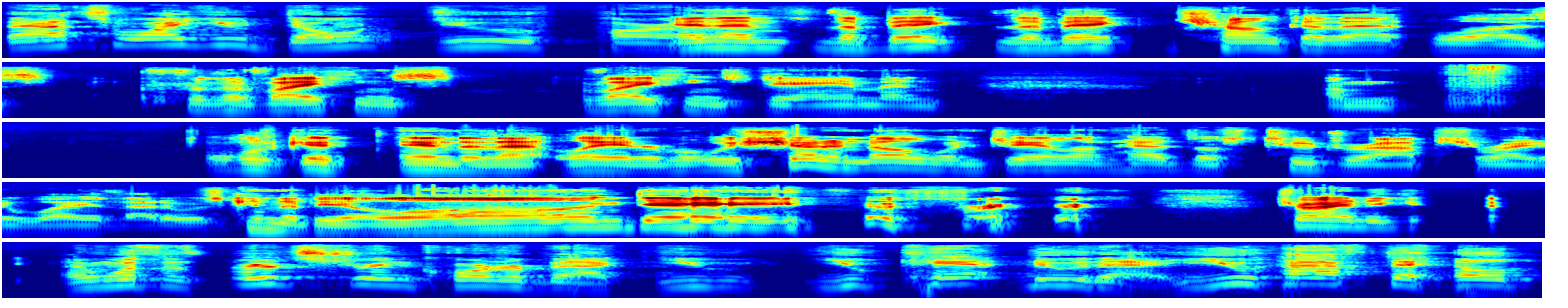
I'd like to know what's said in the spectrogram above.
That's why you don't do parlay. And then the big the big chunk of that was for the Vikings Vikings game, and um, we'll get into that later. But we should have known when Jaylen had those two drops right away that it was going to be a long day for trying to get. And with a third string quarterback, you you can't do that. You have to help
